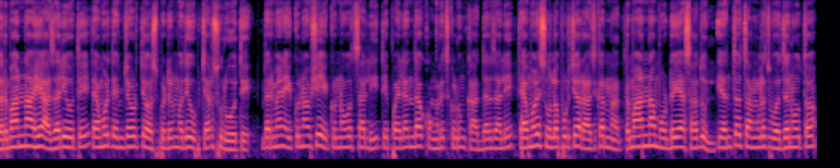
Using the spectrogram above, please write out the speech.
धर्मांना हे आजारी होते त्यामुळे त्यांच्यावरती हॉस्पिटलमध्ये उपचार सुरू होते. दरम्यान एकोणीसशे एकोणनव्वद साली ते पहिल्यांदा काँग्रेसकडून खासदार झाले त्यामुळे सोलापूरच्या राजकारणात धर्मांना मोडया सादुल यांचं चांगलंच वजन होतं.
